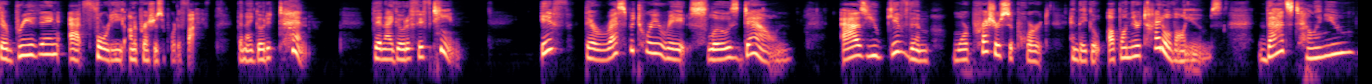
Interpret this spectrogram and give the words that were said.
They're breathing at 40 on a pressure support of five. Then I go to 10. Then I go to 15. If their respiratory rate slows down as you give them more pressure support and they go up on their tidal volumes, that's telling you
